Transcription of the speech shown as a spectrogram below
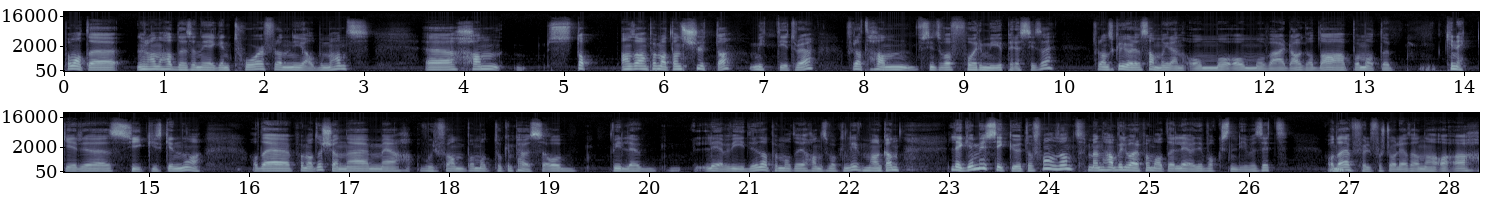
på en måte Når han hadde sin egen tour fra det nye albumet hans, uh, han stopp... Han, han på en måte han slutta midt i, tror jeg, for at han syntes det var for mye press i seg. For han skulle gjøre det samme greiene om og om og hver dag, og da på en måte knekker uh, psykisken. da. Og det på en måte skjønner jeg med hvorfor han på en måte tok en pause og ville leve videre da, på en måte i hans voksenliv. Men han kan legge musikk ut og få noe sånt, men han vil bare på en måte leve det voksenlivet sitt. Og det er fullt forståelig at han har,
